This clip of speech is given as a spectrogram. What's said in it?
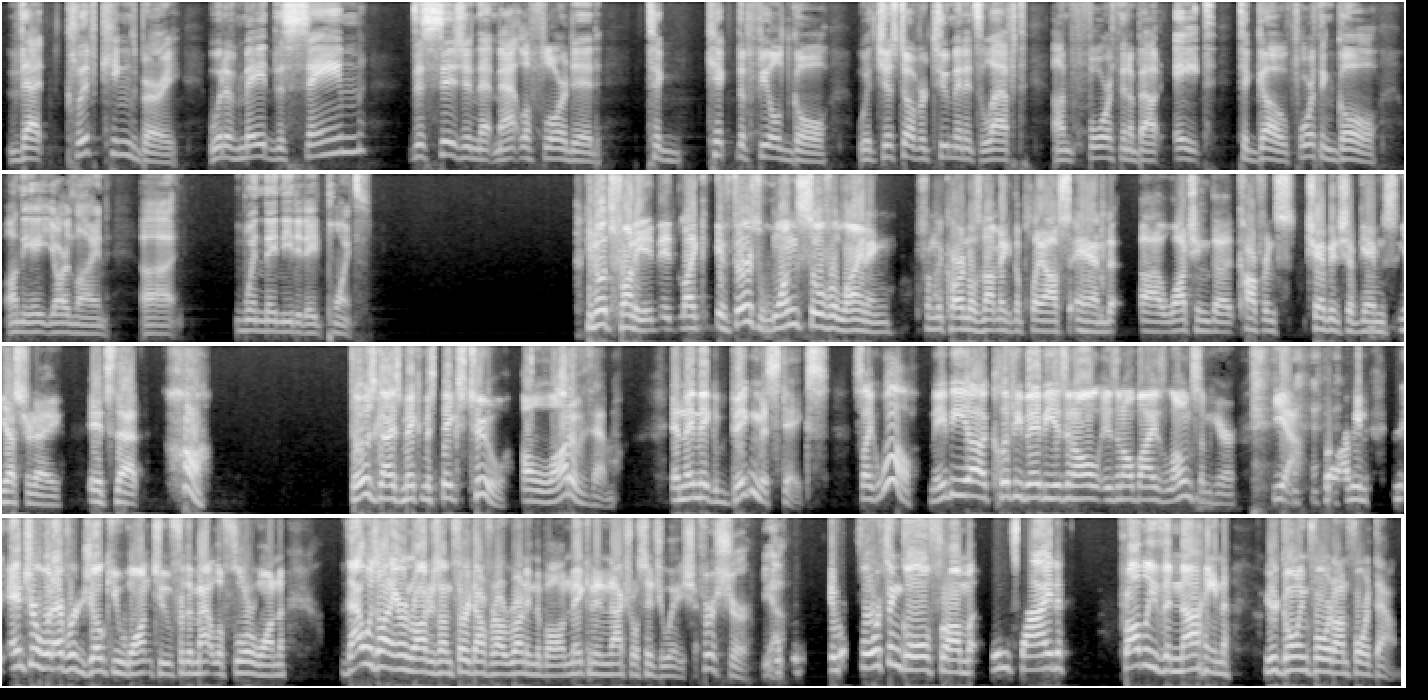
that Cliff Kingsbury would have made the same decision that Matt LaFleur did to kick the field goal with just over two minutes left on fourth and about eight to go, fourth and goal on the eight yard line. Uh, when they needed eight points. You know what's funny? It, it, like if there's one silver lining from the Cardinals not making the playoffs and uh, watching the conference championship games yesterday, it's that, huh? Those guys make mistakes too. A lot of them, and they make big mistakes. It's like, well, maybe uh, Cliffy Baby isn't all isn't all by his lonesome here. Yeah, but I mean, enter whatever joke you want to for the Matt LaFleur one that was on Aaron Rodgers on third down for not running the ball and making it an actual situation. For sure. Yeah. It was fourth and goal from inside, probably the nine. You're going forward on fourth down.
